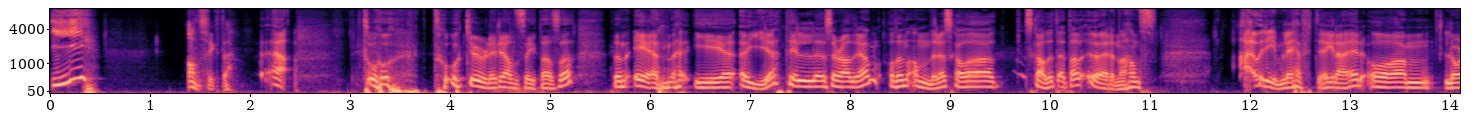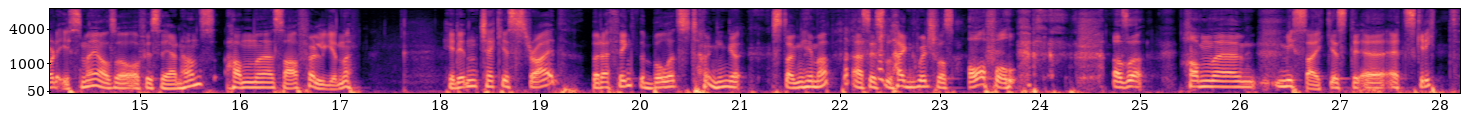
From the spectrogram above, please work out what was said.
i ansiktet. Ja. To, to, kuler i ansiktet, altså. Den ene i øyet til sir Adrian, og den andre skal ha skadet et av ørene hans. Det er jo rimelig heftige greier, og um, lord Ismay, altså offiseren hans, han uh, sa følgende He didn't check his stride, but I think the bullet stung, stung him up, as his language was awful. altså, han eh, missa ikke uh, et skritt,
